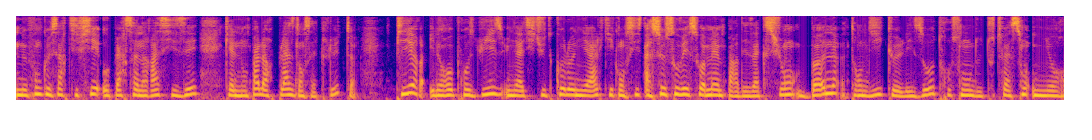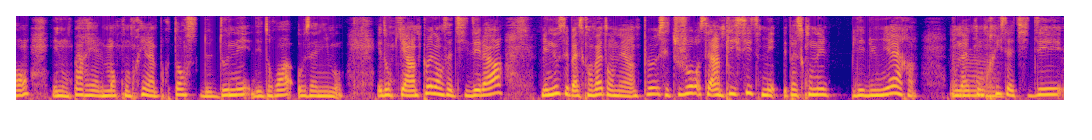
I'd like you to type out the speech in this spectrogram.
ne font que certifier aux personnes racisées qu'elles n'ont pas leur place dans cette lutte. Pire, ils reproduisent une attitude coloniale qui consiste à se sauver soi-même par des actions bonnes, tandis que les autres sont de toute façon ignorants et n'ont pas réellement compris l'importance de donner des droits aux animaux. Et donc il y a un peu dans cette idée-là, mais nous c'est parce qu'en fait on est un peu, c'est toujours, c'est implicite, mais parce qu'on est les lumières, on a mmh. compris cette idée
